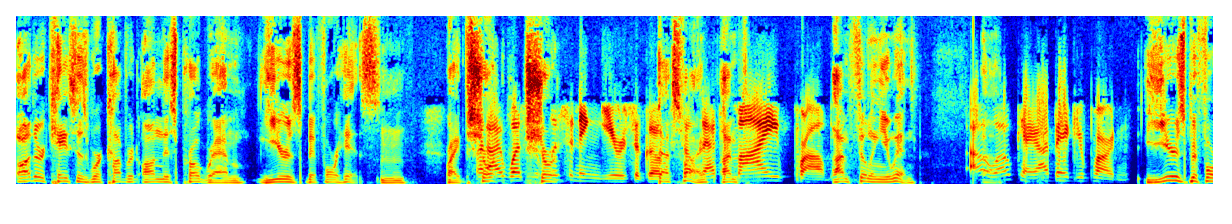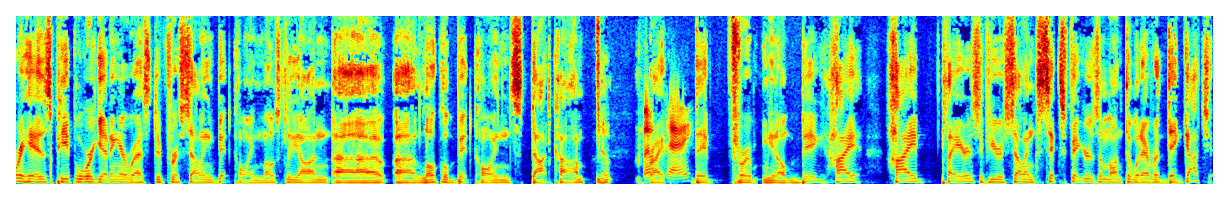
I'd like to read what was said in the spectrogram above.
other cases were covered on this program years before his. Hmm. Right. But I wasn't short, listening years ago, That's so fine. that's I'm- my problem. I'm filling you in. Oh, okay. I beg your pardon. years before his, people were getting arrested for selling Bitcoin, mostly on uh, uh, localbitcoins.com. Yep. Right. Okay. They for you know big high high players. If you were selling six figures a month or whatever, they got you.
